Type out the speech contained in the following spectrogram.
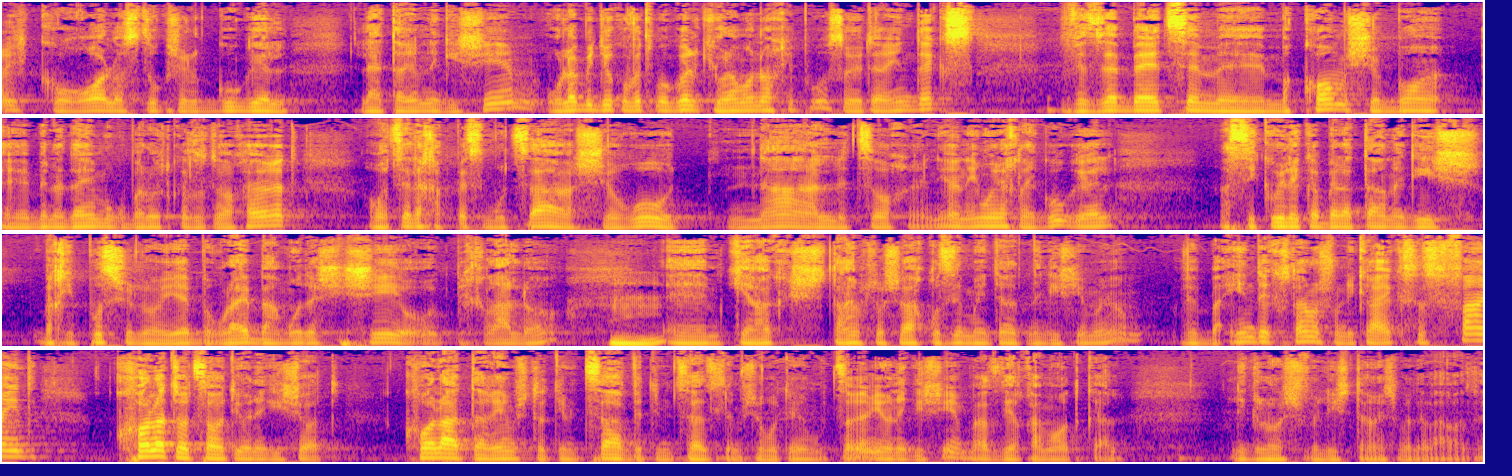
לקרוא לו סוג של גוגל לאתרים נגישים, הוא לא בדיוק עובד כמו גוגל כי הוא לא מנוע חיפוש, הוא יותר אינדקס, וזה בעצם אה, מקום שבו אה, בן אדם עם מוגבלות כזאת או אחרת רוצה לחפש מוצר, שירות, נעל לצורך העניין, אם הוא ילך לגוגל, הסיכוי לקבל אתר נגיש בחיפוש שלו יהיה אולי בעמוד השישי, או בכלל לא, mm-hmm. כי רק 2-3 אחוזים מהאינטרנט נגישים היום, ובאינדקס שלנו, שהוא נקרא Access Find, כל התוצאות יהיו נגישות. כל האתרים שאתה תמצא ותמצא אצלם שירותים ומוצרים יהיו נגישים, ואז יהיה לך מאוד קל לגלוש ולהשתמש בדבר הזה.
